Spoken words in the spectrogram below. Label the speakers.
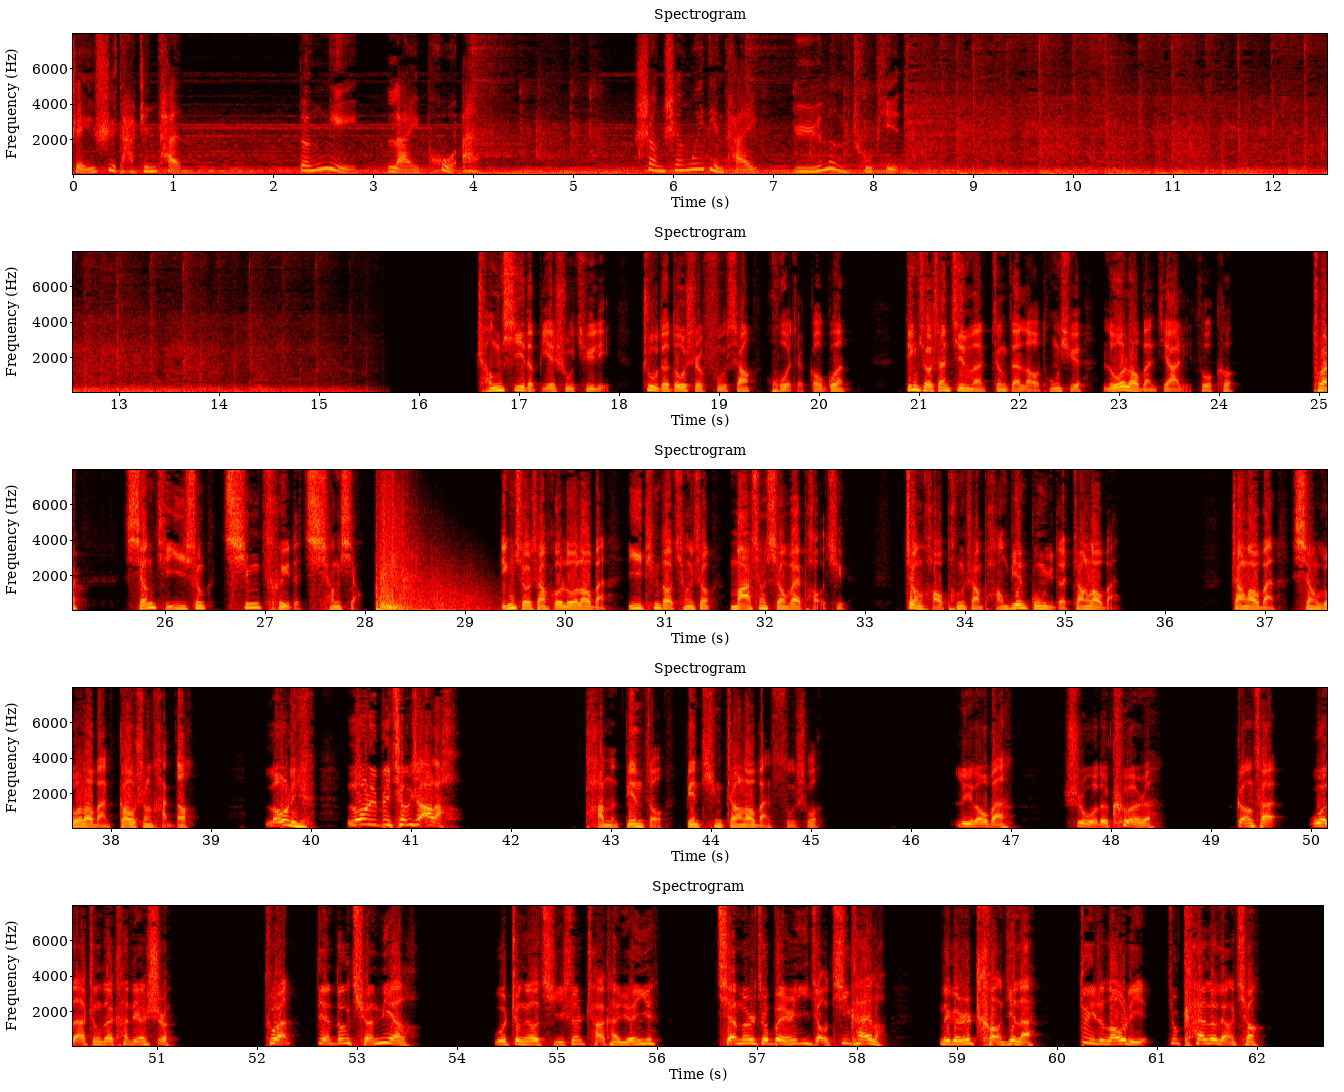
Speaker 1: 谁是大侦探？等你来破案。上山微电台娱乐出品。
Speaker 2: 城西的别墅区里住的都是富商或者高官。丁小山今晚正在老同学罗老板家里做客，突然响起一声清脆的枪响。林小山和罗老板一听到枪声，马上向外跑去，正好碰上旁边公寓的张老板。张老板向罗老板高声喊道：“
Speaker 3: 老李，老李被枪杀了。”
Speaker 2: 他们边走边听张老板诉说。
Speaker 3: 李老板是我的客人，刚才我俩正在看电视，突然电灯全灭了，我正要起身查看原因，前门就被人一脚踢开了，那个人闯进来，对着老李就开了两枪，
